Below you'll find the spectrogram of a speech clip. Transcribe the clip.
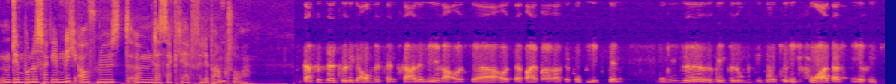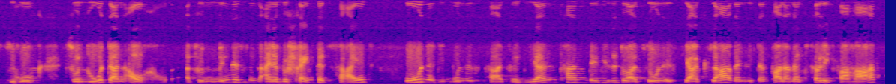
und den Bundestag eben nicht auflöst, ähm, das erklärt Philipp Amthor. Das ist natürlich auch eine zentrale Lehre aus der, aus der Weimarer Republik, denn diese Regelung sieht natürlich vor, dass die Regierung zur Not dann auch für mindestens eine beschränkte Zeit ohne den Bundestag regieren kann, denn die Situation ist ja klar, wenn sich das Parlament völlig verhakt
